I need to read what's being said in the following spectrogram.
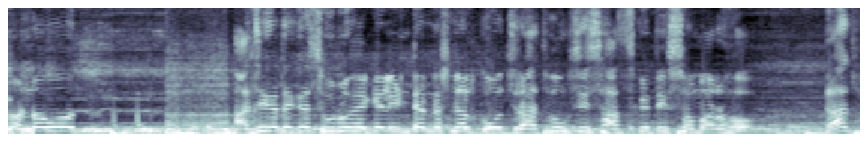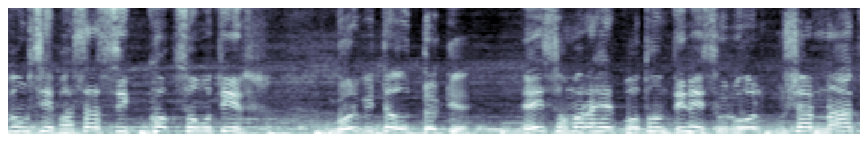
দণ্ডবোধ। আজকে থেকে শুরু হয়ে গেল ইন্টারন্যাশনাল কোচ রাজবংশী সাংস্কৃতিক সমারোহ। রাজবংশী ভাষা শিক্ষক সমিতির গর্বিত উদ্যোগে এই সমারোহের প্রথম দিনেই শুরু হল কুষার নাচ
